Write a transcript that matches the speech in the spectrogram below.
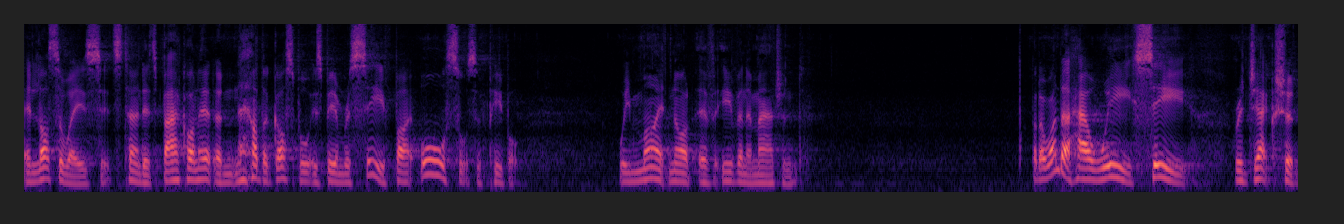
in lots of ways, it's turned its back on it, and now the gospel is being received by all sorts of people we might not have even imagined. But I wonder how we see rejection.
